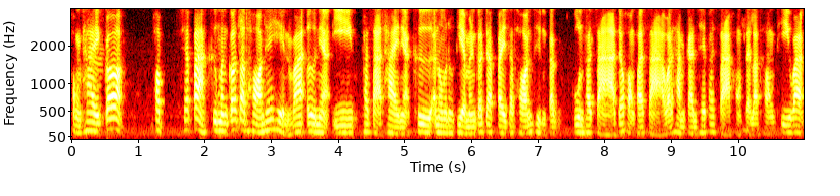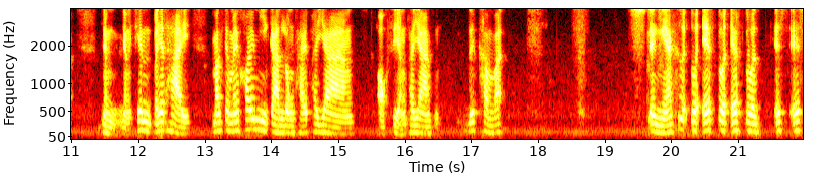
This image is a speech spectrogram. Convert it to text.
ของไทยก็ ใช่ปะคือมันก็สะท้อนให้เห็นว่าเออเนี่ยอีภาษาไทยเนี่ยคืออโนมาโทเพียมันก็จะไปสะท้อนถึงตระกูลภาษาเจ้าของภาษาวัฒนธรรมการใช้ภาษาของแต่ละท้องที่ว่า อย่างอย่างเช่น ประเทศไทยมักจะไม่ค่อยมีการลงท้ายพยางออกเสียงพยางด้วยคำว่าอย่างเงี้ยคือตัว s ตัว f ตัว h h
